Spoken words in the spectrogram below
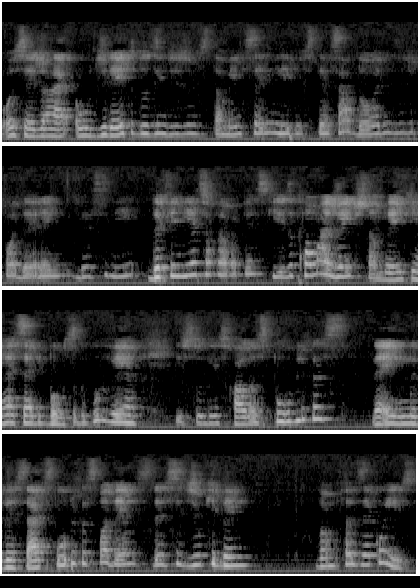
ou seja, o direito dos indígenas também de serem livres pensadores e de poderem definir, definir a sua própria pesquisa, como a gente também, que recebe bolsa do governo, estuda em escolas públicas, né, em universidades públicas, podemos decidir o que bem vamos fazer com isso.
